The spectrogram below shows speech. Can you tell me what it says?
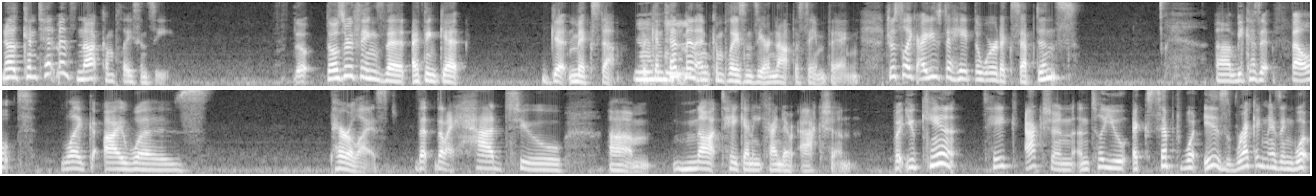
now, contentment's not complacency. Th- those are things that I think get get mixed up. But Mhm. contentment and complacency are not the same thing. Just like I used to hate the word acceptance um, because it felt like I was paralyzed, that, that I had to um, not take any kind of action. But you can't take action until you accept what is, recognizing what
